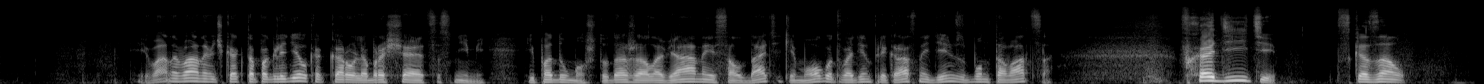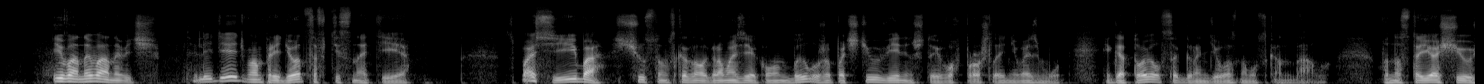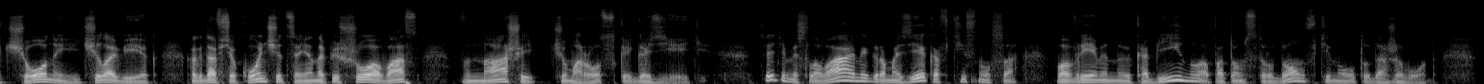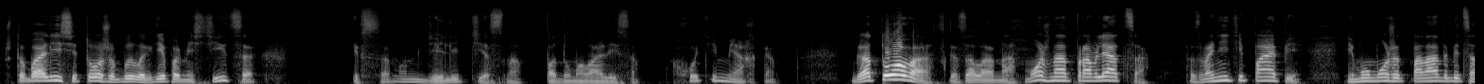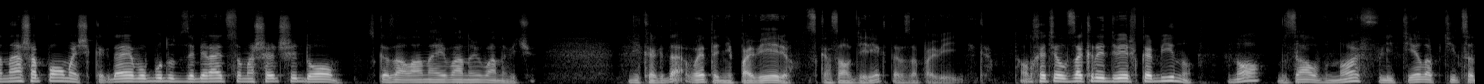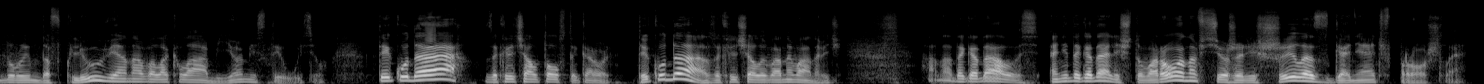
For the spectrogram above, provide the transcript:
Иван Иванович как-то поглядел, как король обращается с ними, и подумал, что даже оловянные солдатики могут в один прекрасный день взбунтоваться. «Входите!» — сказал Иван Иванович. «Лететь вам придется в тесноте». «Спасибо», — с чувством сказал Громозека. Он был уже почти уверен, что его в прошлое не возьмут, и готовился к грандиозному скандалу. «Вы настоящий ученый и человек. Когда все кончится, я напишу о вас в нашей чуморозской газете. С этими словами Громозека втиснулся во временную кабину, а потом с трудом втянул туда живот. Чтобы Алисе тоже было где поместиться, и в самом деле тесно, подумала Алиса, хоть и мягко. «Готово!» — сказала она. «Можно отправляться. Позвоните папе. Ему может понадобиться наша помощь, когда его будут забирать в сумасшедший дом» сказала она Ивану Ивановичу. Никогда в это не поверю, сказал директор заповедника. Он хотел закрыть дверь в кабину, но в зал вновь влетела птица Дурында. В клюве она волокла объемистый узел. — Ты куда? — закричал толстый король. — Ты куда? — закричал Иван Иванович. Она догадалась, они догадались, что ворона все же решила сгонять в прошлое.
